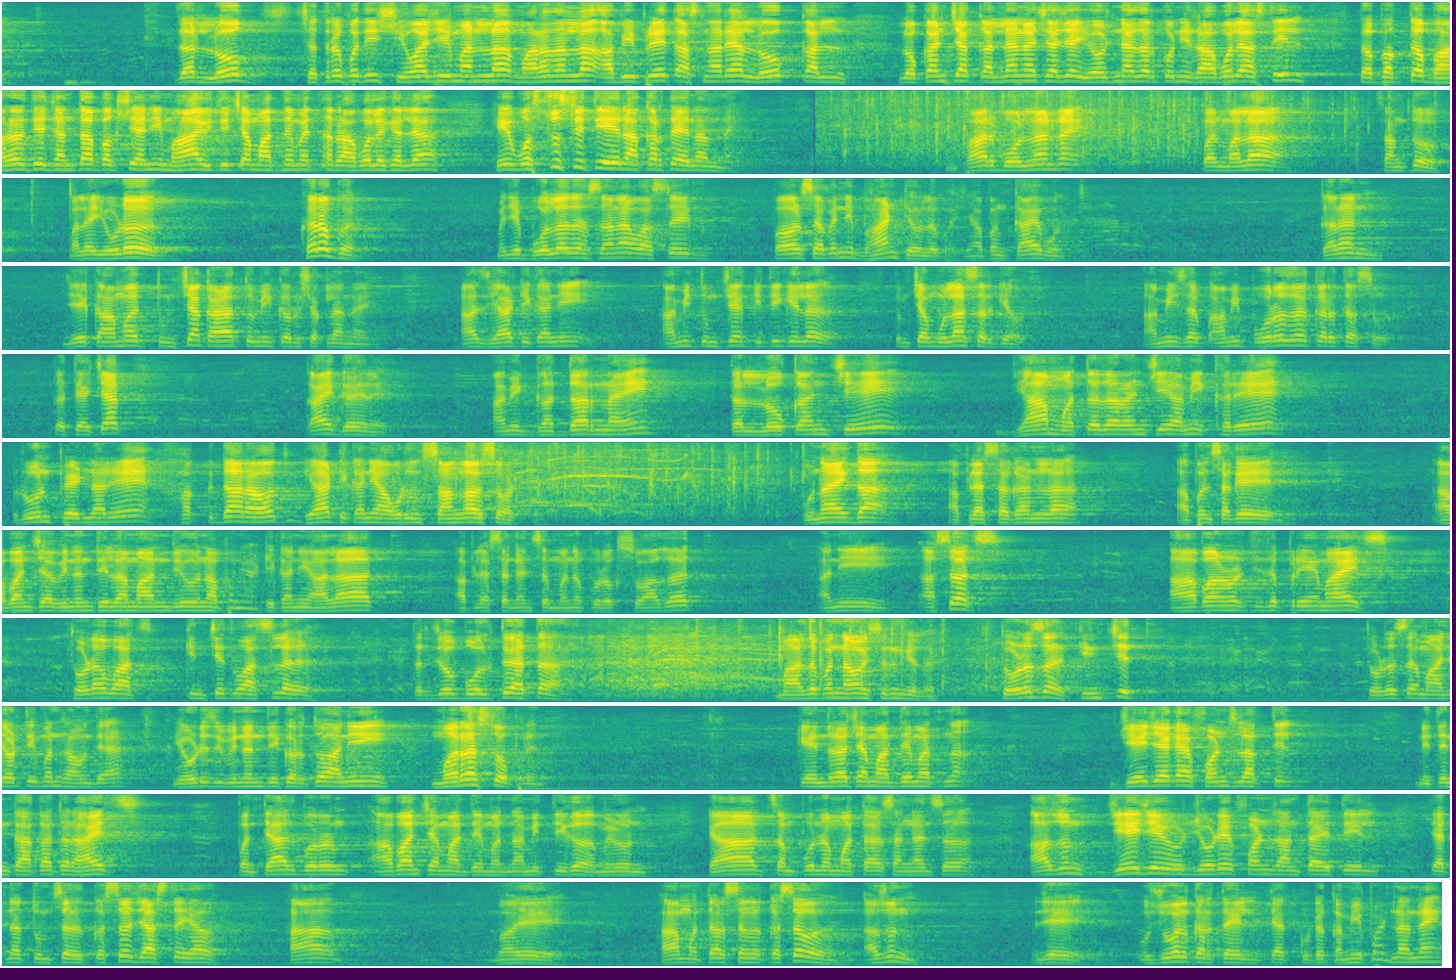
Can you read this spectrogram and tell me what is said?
जर लोक छत्रपती शिवाजी मानला महाराजांना अभिप्रेत असणाऱ्या लोक कल लोकांच्या कल्याणाच्या ज्या योजना जर कोणी राबवल्या असतील तर फक्त भारतीय जनता पक्ष आणि महायुतीच्या माध्यमातून राबवल्या गेल्या. हे वस्तुस्थिती हे नाकारता येणार नाही. फार बोलणार नाही. पण मला सांगतो मला एवढं खरोखर म्हणजे बोलत असताना वास्तविक पवारसाहेबांनी भान ठेवलं पाहिजे. आपण काय बोलतो कारण जे कामं तुमच्या काळात तुम्ही करू शकला नाही आज ह्या ठिकाणी आम्ही तुमचे किती केलं तुमच्या मुलासारखे आहोत. आम्ही स आम्ही पोरं जर करत असो तर त्याच्यात काय गैर आहे? आम्ही गद्दार नाही तर लोकांचे ह्या मतदारांचे आम्ही खरे ऋण फेडणारे हकदार आहोत ह्या ठिकाणी आवर्जून सांगावं असं वाटतं. पुन्हा एकदा आपल्या सगळ्यांना आपण सगळे आबांच्या विनंतीला मान देऊन आपण या ठिकाणी आलात. आपल्या सगळ्यांचं मनपूर्वक स्वागत. आणि असंच आबांवरती जर प्रेम आहेच थोडं वाच किंचित वाचलं तर जो बोलतोय आता माझं पण नाव विसरून गेलं. थोडंसं किंचित थोडंसं माझ्यावरती पण राहून द्या. एवढीच विनंती करतो आणि मरस तोपर्यंत. केंद्राच्या माध्यमातून जे जे काय फंड्स लागतील नितीन काका तर आहेच पण त्याचबरोबर आबांच्या माध्यमातून आम्ही तिघं मिळून या संपूर्ण मतदारसंघांचं अजून जे जे जेवढे फंड्स आणता येतील त्यातनं तुमचं कसं जास्त या हा म्हणजे हा मतदारसंघ कसं अजून म्हणजे उज्ज्वल करता येईल त्यात कुठं कमी पडणार नाही.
